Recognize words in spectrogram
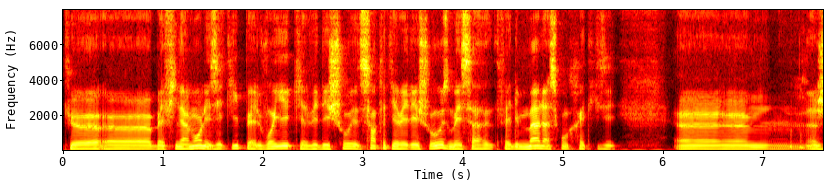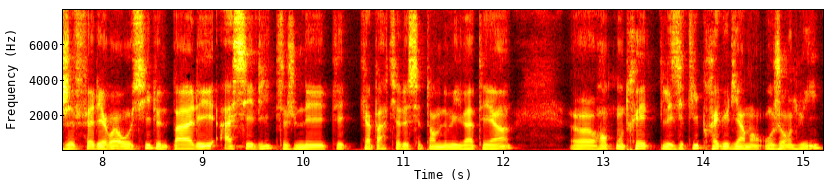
que euh, ben, finalement, les équipes, elles voyaient qu'il y avait des choses, elles sentaient qu'il y avait des choses, mais ça fait du mal à se concrétiser. Euh, j'ai fait l'erreur aussi de ne pas aller assez vite. Je n'ai été qu'à partir de septembre 2021 euh, rencontrer les équipes régulièrement. Aujourd'hui,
